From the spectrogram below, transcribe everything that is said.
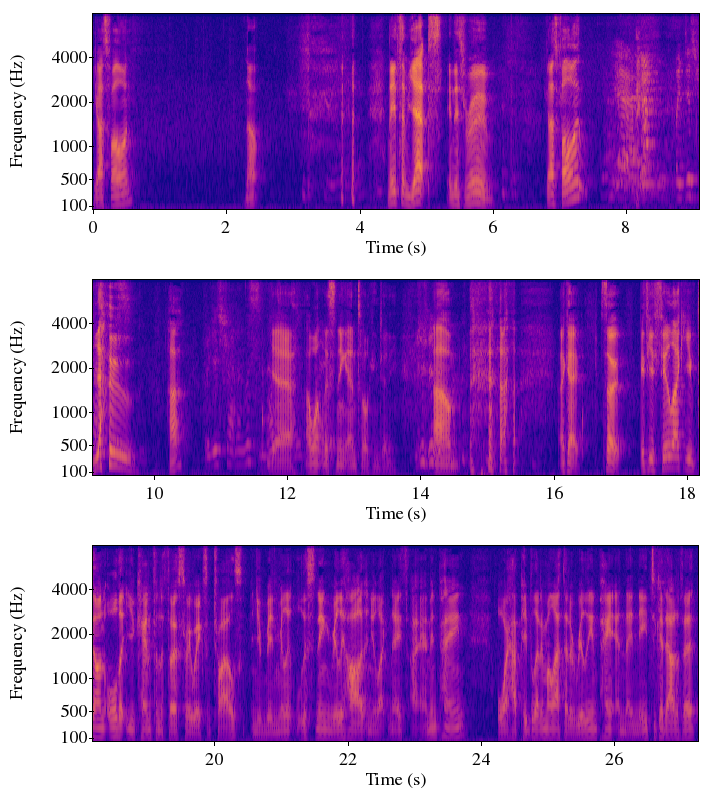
You guys following? No? Need some yeps in this room. You guys following? Yeah. We're just trying to Yahoo! Huh? Just trying to listen. that's Yeah. I want listening and talking, Jenny. Um, okay, so if you feel like you've done all that you can from the first three weeks of trials and you've been really listening really hard and you're like, Nath, I am in pain, or I have people that in my life that are really in pain and they need to get out of it,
